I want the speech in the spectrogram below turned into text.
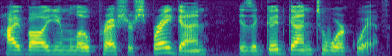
high volume, low pressure spray gun, is a good gun to work with.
